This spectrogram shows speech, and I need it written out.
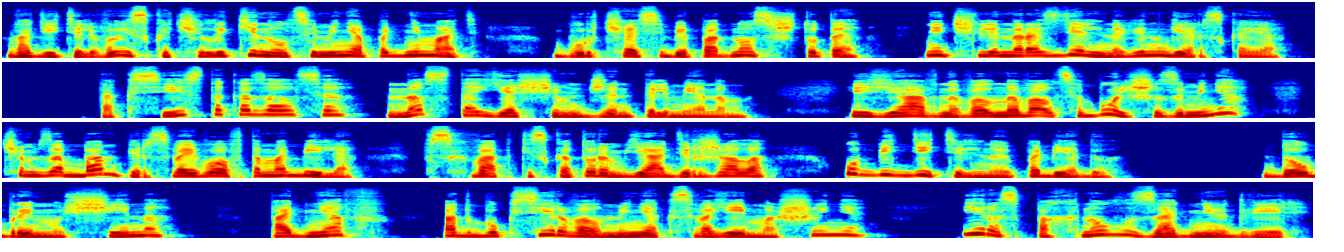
Водитель выскочил и кинулся меня поднимать, бурча себе под нос что-то нечленораздельно венгерское. Таксист оказался настоящим джентльменом и явно волновался больше за меня, чем за бампер своего автомобиля, в схватке с которым я одержала убедительную победу. Добрый мужчина, подняв, отбуксировал меня к своей машине и распахнул заднюю дверь.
